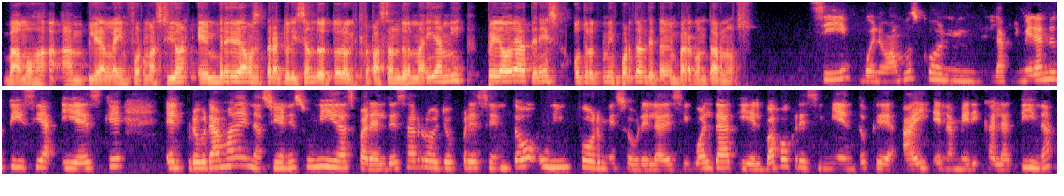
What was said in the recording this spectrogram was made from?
vamos a ampliar la información. En breve vamos a estar actualizando todo lo que está pasando en Miami, pero ahora tenés otro tema importante también para contarnos. Sí, bueno, vamos con la primera noticia y es que el Programa de Naciones Unidas para el Desarrollo presentó un informe sobre la desigualdad y el bajo crecimiento que hay en América Latina.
